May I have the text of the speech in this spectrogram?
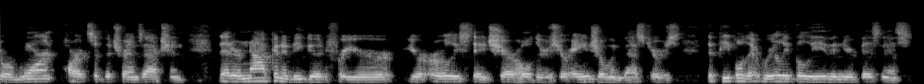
or warrant parts of the transaction that are not going to be good for your your early stage shareholders, your angel investors, the people that really believe in your business.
